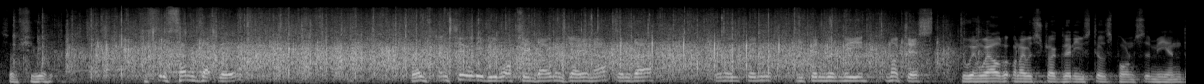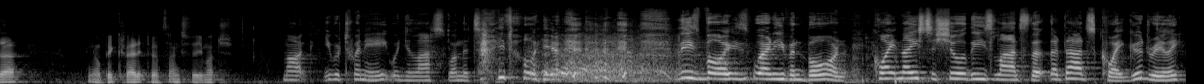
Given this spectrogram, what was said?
So I'm sure his son's up there. I'm sure he'll be watching down, enjoying that. And uh, you know, he's been he's been with me, not just doing well, but when I was struggling, he was still sponsoring me, and uh, you know, big credit to him. Thanks very much. Mark, you were 28 when you last won the title here. these boys weren't even born. Quite nice to show these lads that their dad's quite good, really.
